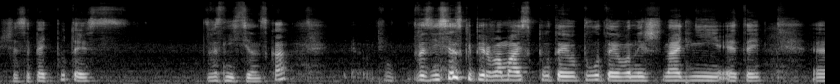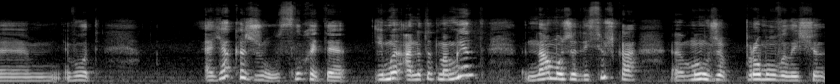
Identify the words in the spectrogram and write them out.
Сейчас опять Вознесенска. Вознесенск и Первомайск путаю, плутаю вони ж на одній этой. Вот. А я кажу, слухайте, і ми, а на той момент нам уже Лисюшка, е, ми вже промовили, що,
